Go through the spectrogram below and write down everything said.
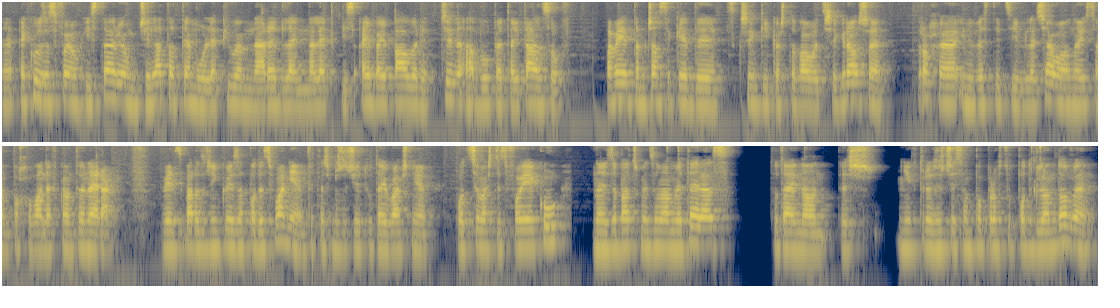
EQ ze swoją historią, gdzie lata temu lepiłem na Redline nalepki z iBuy Power czy na AWP Titansów. Pamiętam czasy, kiedy skrzynki kosztowały 3 grosze, trochę inwestycji wleciało, no i są pochowane w kontenerach. Więc bardzo dziękuję za podesłanie. Wy też możecie tutaj właśnie podsyłać te swoje ku. No i zobaczmy, co mamy teraz. Tutaj no też niektóre rzeczy są po prostu podglądowe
